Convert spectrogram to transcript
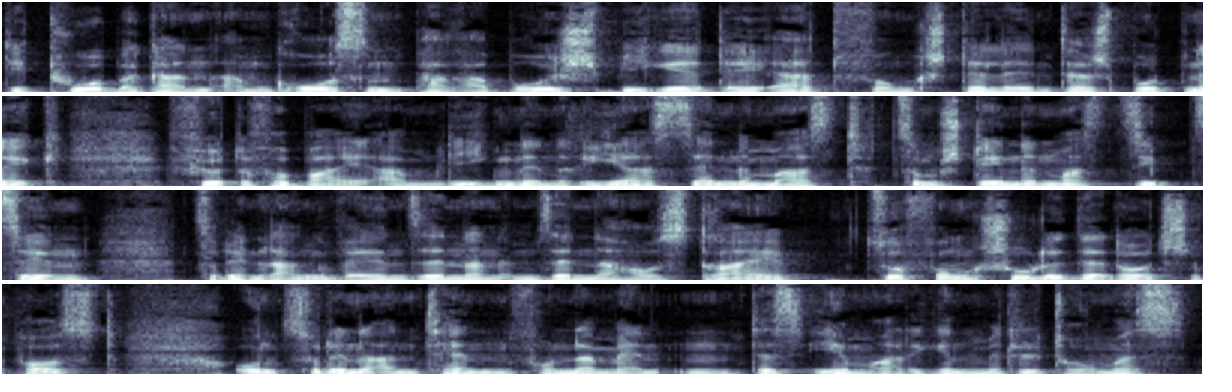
Die Tour begann am großen Parabolspiegel der Erdfunkstelle Inter Sputnik, führte vorbei am liegenden Rias Sendemast zum stehenden Mast 17, zu den Langwellensendern im Sendehaus 3, zur Funkschule der Deutschen Post und zu den Antennenfundamenten des ehemaligen Mittelturmes.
